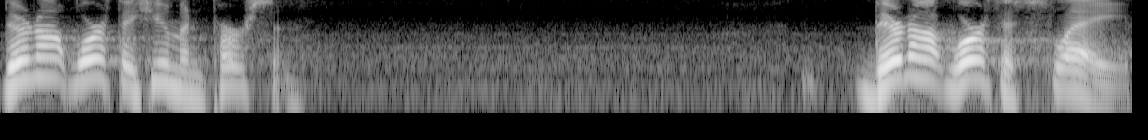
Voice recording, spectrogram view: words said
They're not worth a human person. They're not worth a slave.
